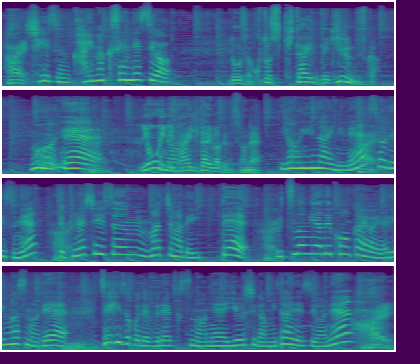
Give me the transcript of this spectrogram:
はい。シーズン開幕戦ですよ。どうですか？今年期待できるんですか、もうね、はい、4位に入りたいわけですよね。4位以内にね、はい。そうですね、はい。でプレシーズンマッチまで行って、はい。宇都宮で今回はやりますので、うん。ぜひそこでブレックスのね勇姿が見たいですよね。はい。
